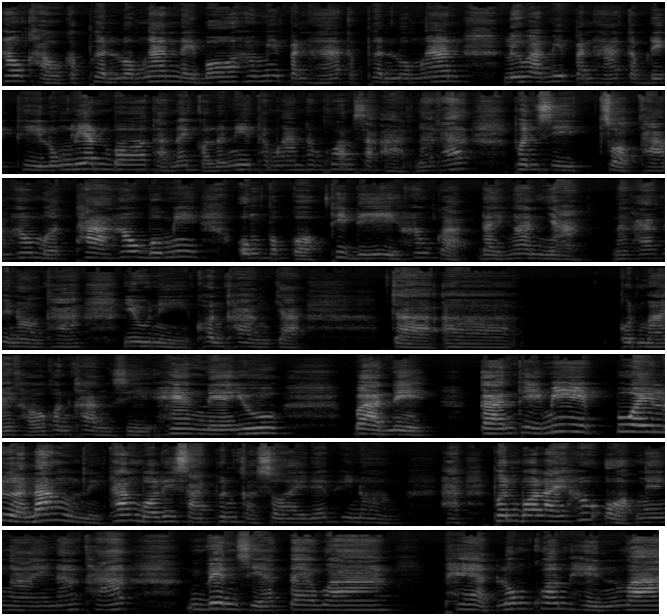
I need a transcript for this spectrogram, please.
เฮาเขากับเพื่อนร่วมงานได้บ่เฮามีปัญหากับเพื่อนร่วมงาน หรือว่ามีปัญหากับเด็กที่โรงเรียนบ่ถ้าในกรณีทำงานทำความสะอาดนะคะ เพิ่นสิสอบถามเฮาหมิดถ้าเฮาบ่มีองค์ประกอบที่ดีเฮาก็ได้งานยากนะคะพี่น้องคะอยู่นี่ค่อนข้างจะจะกฎหมายเขาค่อนข้างสิแห้งแน่อยู่บานนี่ การที่มีป่วยเหลือรั่งนี่ทางบริษัทเพิ่นก็ซอยเด้พี่น้องค่ะเพิ่นบ่ไล่เฮาออกง่ายๆนะคะ เว้นเสียแต่ว่า แพทย์ลงความเห็นว่า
